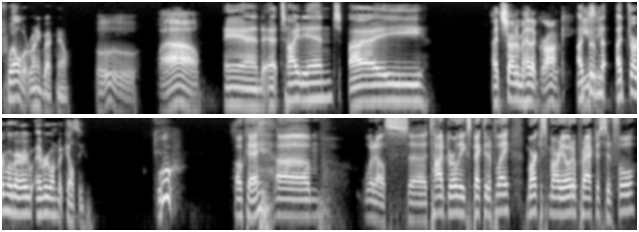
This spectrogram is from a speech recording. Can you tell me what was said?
twelve at running back now, Ooh. Wow. and at tight end, I I'd start him ahead of Gronk. I'd put him. I'd start him over everyone but Kelce. Woo. Okay. Um, what else? Uh, Todd Gurley expected to play. Marcus Mariota practiced in full.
